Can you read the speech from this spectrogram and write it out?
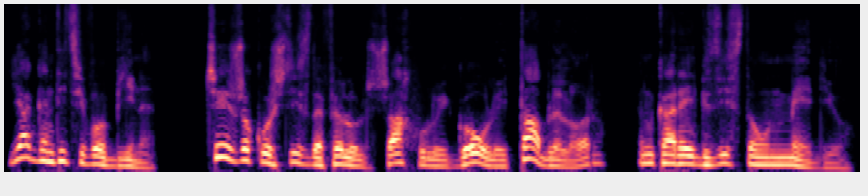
Ia gândiți-vă bine, ce jocuri știți de felul șahului, goului, tablelor, în care există un mediu?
